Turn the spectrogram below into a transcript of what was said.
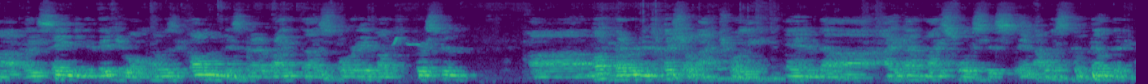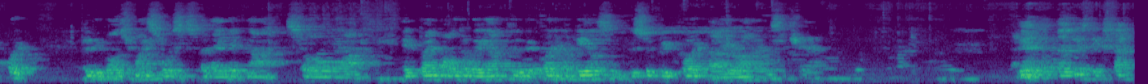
Uh, by the same individual, I was a columnist, and I write a story about a person, uh, about government official, actually. And, uh, I have my sources, and I was compelled in court to divulge my sources, but I did not. So, uh, it went all the way up to the Court of Appeals, the Supreme Court, uh, Your Honor, Mr. Chair. Yes, that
